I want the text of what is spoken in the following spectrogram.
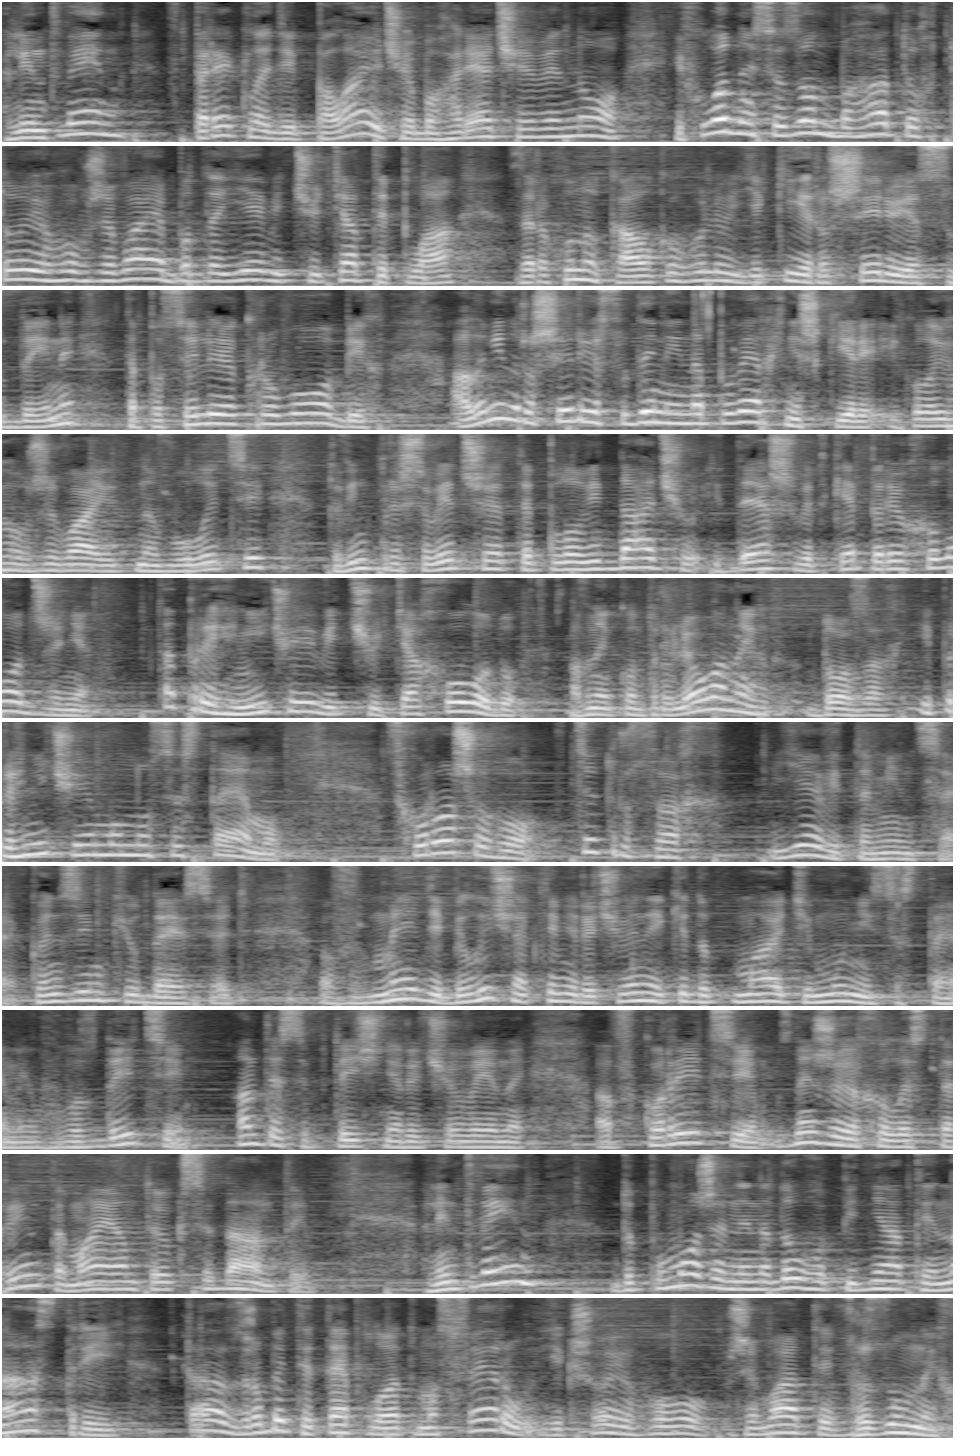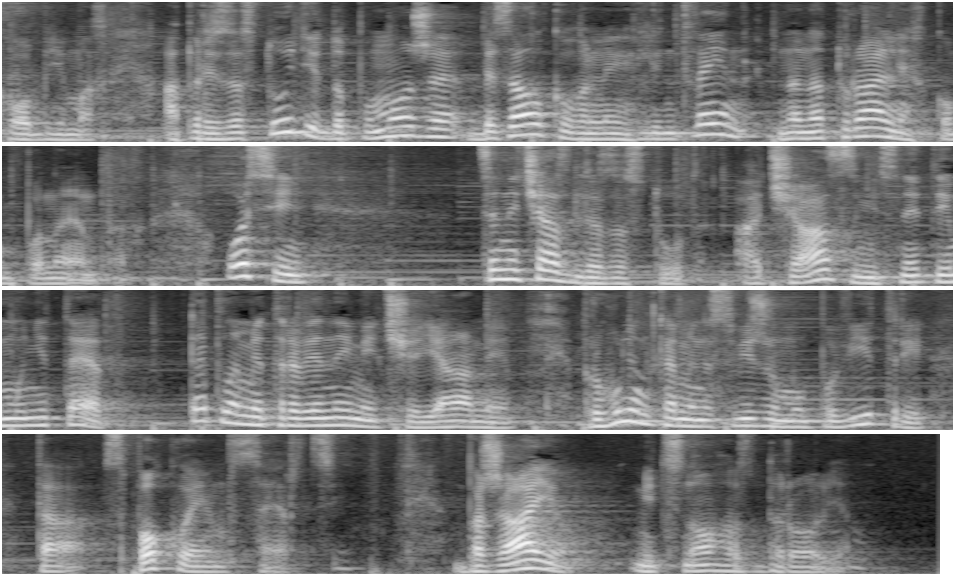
Глінтвейн в перекладі палаюче або гаряче вино. І в холодний сезон багато хто його вживає, бо дає відчуття тепла за рахунок алкоголю, який розширює судини та посилює кровообіг. Але він розширює судини і на поверхні шкіри, і коли його вживають на вулиці, то він пришвидшує тепловіддачу, іде швидке переохолодження та пригнічує відчуття холоду, а в неконтрольованих дозах і пригнічує імунну систему. З хорошого в цитрусах є вітамін С, коензим Q10, в меді біличні активні речовини, які допомагають імунній системі, в гвоздиці антисептичні речовини, а в кориці знижує холестерин та має антиоксиданти. Глінтвейн допоможе ненадовго підняти настрій та зробити теплу атмосферу, якщо його вживати в розумних об'ємах. А при застуді допоможе безалкогольний глінтвейн на натуральних компонентах. Осінь це не час для застуд, а час зміцнити імунітет теплими трав'яними чаями, прогулянками на свіжому повітрі та спокоєм в серці. Бажаю міцного здоров'я!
